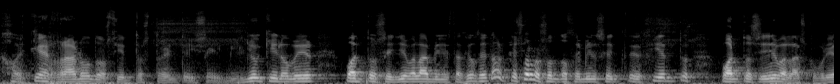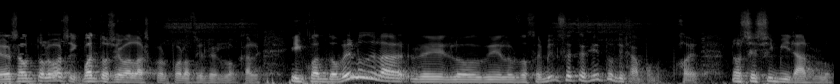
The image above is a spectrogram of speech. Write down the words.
Joder, qué raro 236.000. Yo quiero ver cuánto se lleva la Administración Central, que solo son 12.700, cuánto se llevan las comunidades autónomas y cuánto se llevan las corporaciones locales. Y cuando ve lo de, la, de, lo de los 12.700, dije, ah, pues, joder, no sé si mirarlo.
